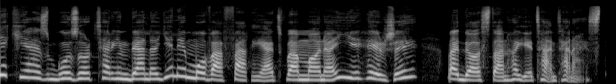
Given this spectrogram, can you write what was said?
یکی از بزرگترین دلایل موفقیت و مانایی هرژه و داستانهای تنتن است.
